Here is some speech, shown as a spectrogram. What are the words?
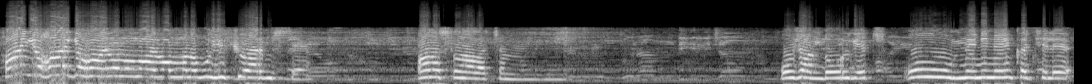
hangi hangi hayvan o hayvan bana bu yükü vermişse. Anasını ağlatacağım ben bir gün. Hocam doğru geç. Oo menin en kaliteli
